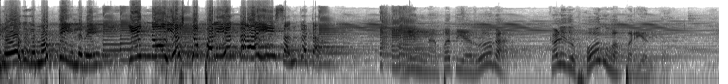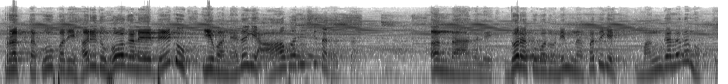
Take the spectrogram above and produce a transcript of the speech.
ರೋಗಕ್ಕೆ ಮುಕ್ತಿ ಇಲ್ಲವೇ? ಇನ್ನು ಎಷ್ಟು ಪರ್ಯಂತರ ಈ ಸಂಕಟ? ನಿನ್ನ ಪತಿಯ ರೋಗ ಕಳೆದು ಹೋಗುವ ಪರ್ಯಂತ. ರಕ್ತ ಕೂಪದಿ ಹರಿದು ಹೋಗಲೇಬೇಕು ಇವ ನೆದೆಗೆ ಆವರಿಸಿದ ರಕ್ತ. ಅಂದಾಗಲೇ ದೊರಕುವುದು ನಿನ್ನ ಪತಿಗೆ ಮಂಗಲದ ಮುಕ್ತಿ.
